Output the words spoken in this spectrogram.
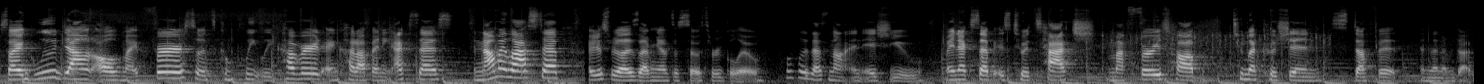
So I glued down all of my fur so it's completely covered and cut off any excess. And now my last step, I just realized I'm gonna have to sew through glue. Hopefully that's not an issue. My next step is to attach my furry top to my cushion, stuff it, and then I'm done.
